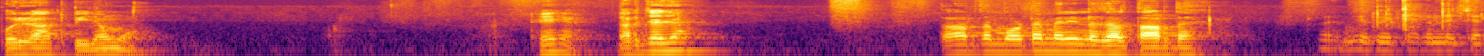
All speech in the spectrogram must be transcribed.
पूरी रात पी जाऊँ ठीक है घर जा। तार दे मोटे मेरी नज़र तार दे। मेरे बेटा का नज़र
